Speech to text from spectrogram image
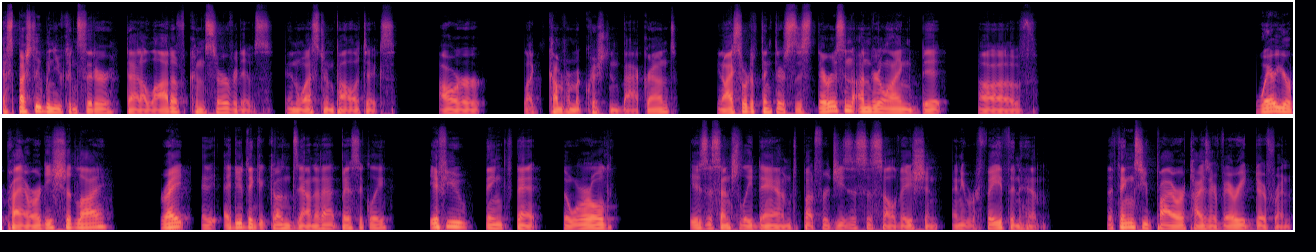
especially when you consider that a lot of conservatives in Western politics are like come from a Christian background. You know, I sort of think there's this there is an underlying bit of where your priorities should lie, right? I, I do think it comes down to that basically. If you think that the world is essentially damned, but for Jesus' salvation and your faith in him, the things you prioritize are very different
